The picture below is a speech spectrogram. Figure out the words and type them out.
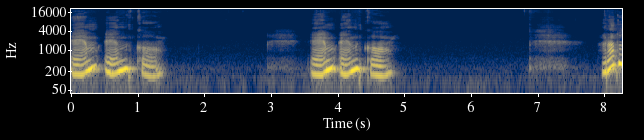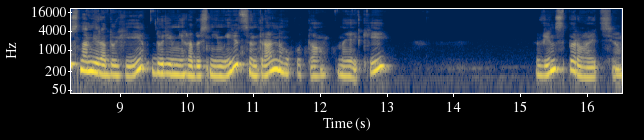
МНК. МНК. Градусна міра дуги дорівнює градусній мірі центрального кута, на який він спирається,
